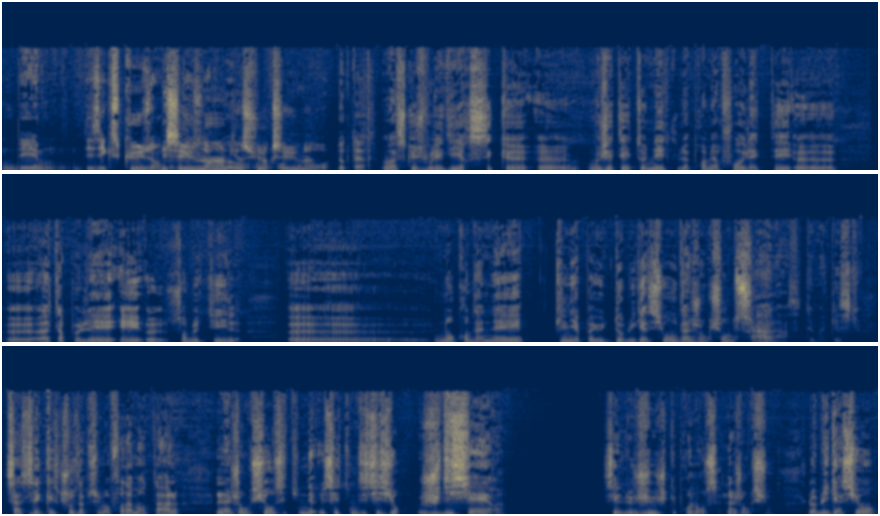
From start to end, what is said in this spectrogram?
des, excuses. En Mais c'est humain, bien sûr que c'est humain. docteur. Moi, ce que je voulais dire, c'est que euh, j'étais étonné la première fois où il a été euh, euh, interpellé et, semble-t-il, non condamné, qu'il n'y ait pas eu d'obligation ou d'injonction de soins. Ah, c'était ma question. Ça, c'est quelque chose d'absolument fondamental. L'injonction, c'est une, une décision judiciaire. C'est le juge qui prononce l'injonction. L'obligation,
